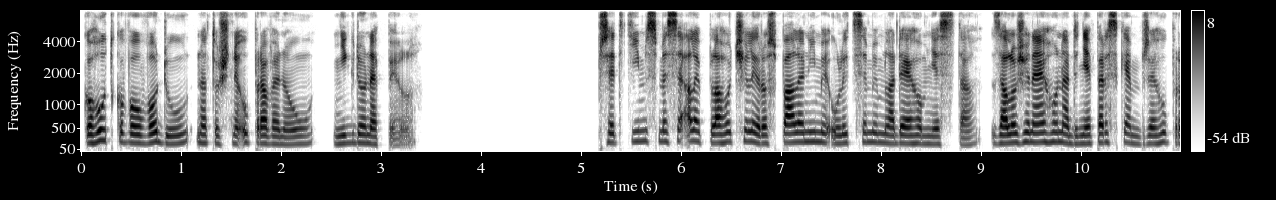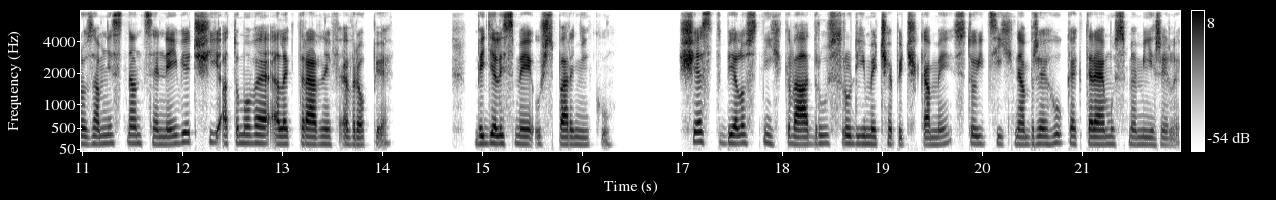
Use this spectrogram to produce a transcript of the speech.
Kohoutkovou vodu, natož neupravenou, nikdo nepil. Předtím jsme se ale plahočili rozpálenými ulicemi mladého města, založeného na Dněperském břehu pro zaměstnance největší atomové elektrárny v Evropě. Viděli jsme ji už z parníku. Šest bělostných kvádrů s rudými čepičkami, stojících na břehu, ke kterému jsme mířili.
